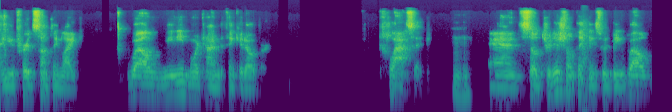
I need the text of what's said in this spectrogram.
and you've heard something like, well, we need more time to think it over. Classic. Mm-hmm. And so traditional things would be, well,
